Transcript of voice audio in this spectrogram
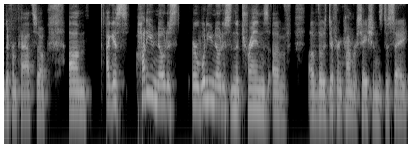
different path. So, um, I guess how do you notice or what do you notice in the trends of of those different conversations to say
